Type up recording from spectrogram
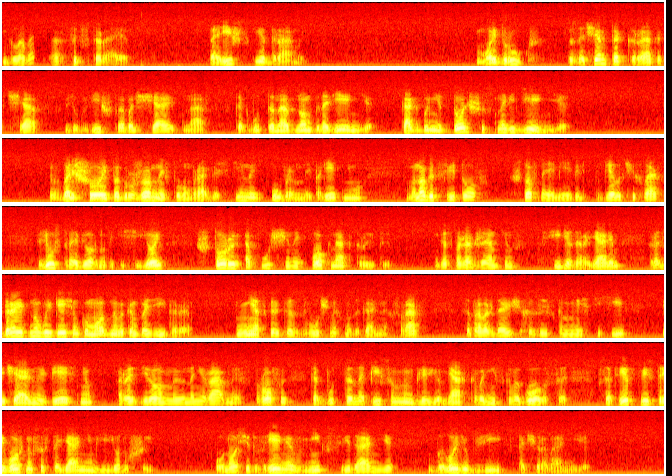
Глава 22. Парижские драмы. Мой друг, зачем так краток час любви, что обольщает нас, как будто на одно мгновенье, как бы не дольше сновиденья? В большой, погруженной в полумрак гостиной, убранной по-летнему, много цветов, штофная мебель в белых чехлах, люстры обернуты кисеей — Шторы опущены, окна открыты. Госпожа Дженкинс, сидя за роялем, разбирает новую песенку модного композитора. Несколько звучных музыкальных фраз, сопровождающих изысканные стихи, печальную песню, разделенную на неравные строфы, как будто написанную для ее мягкого низкого голоса, в соответствии с тревожным состоянием ее души. Уносит время в миг свидания — былой любви очарование.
